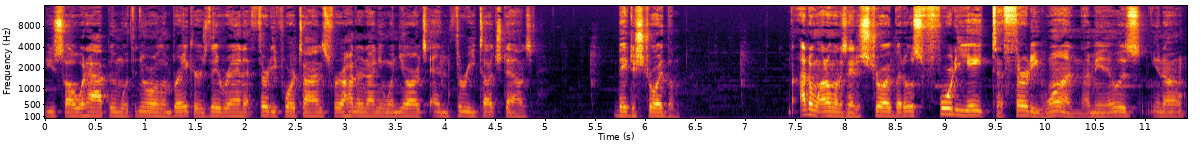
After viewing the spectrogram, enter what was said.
you saw what happened with the New Orleans Breakers. They ran it 34 times for 191 yards and three touchdowns. They destroyed them. I don't, I don't want to say destroyed, but it was 48 to 31. I mean, it was, you know.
